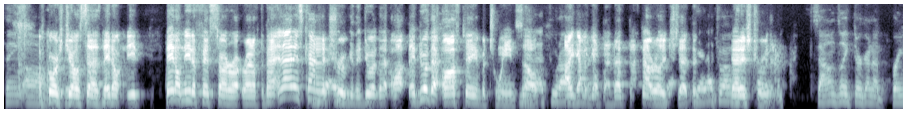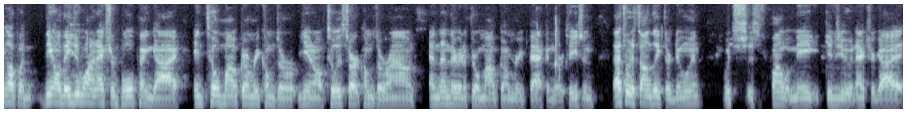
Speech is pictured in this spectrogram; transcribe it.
thing. Um, of course, Joe says they don't need they don't need a fifth starter right off the bat, and that is kind of yeah, true because they do have that off, they do have that off day in between. So yeah, I, I gotta get that. that. That's not really yeah, that, yeah, that's that is true there. Sounds like they're gonna bring up a you know they do want an extra bullpen guy until Montgomery comes or you know until his start comes around, and then they're gonna throw Montgomery back in the rotation. That's what it sounds like they're doing, which is fine with me. It gives you an extra guy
